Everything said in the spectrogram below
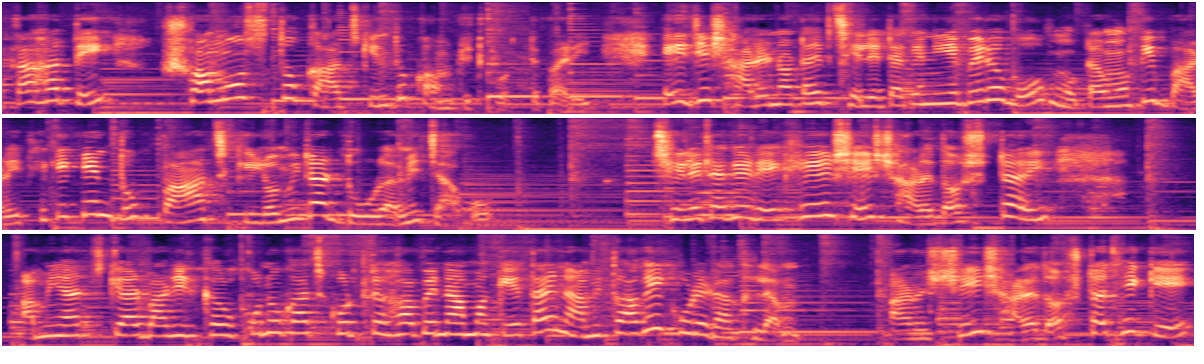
একা হাতেই সমস্ত কাজ কিন্তু কমপ্লিট করতে পারি। এই যে সাড়ে নটায় ছেলেটাকে নিয়ে বেরোবো, মোটামুটি বাড়ি থেকে কিন্তু পাঁচ কিলোমিটার দূর আমি যাব। ছেলেটাকে রেখে এসে সাড়ে দশটায় আমি আজকে আর বাড়ির কোনো কাজ করতে হবে না আমাকে, তাই না? আমি তো আগেই করে রাখলাম। আর সেই সাড়ে দশটা থেকে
